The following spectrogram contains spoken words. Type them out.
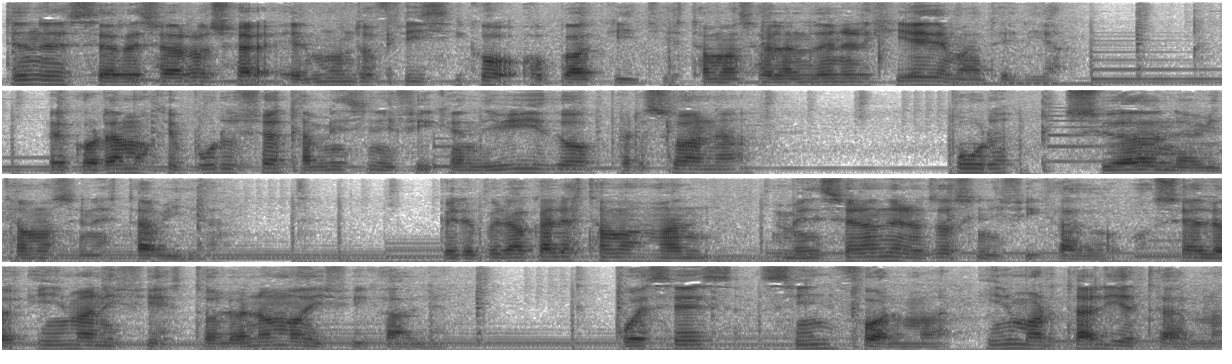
donde se desarrolla el mundo físico o Pakriti. Estamos hablando de energía y de materia. Recordamos que Purusha también significa individuo, persona, Pur, ciudad donde habitamos en esta vida. Pero, pero acá lo estamos mencionando en otro significado, o sea, lo inmanifiesto, lo no modificable, pues es sin forma, inmortal y eterno.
